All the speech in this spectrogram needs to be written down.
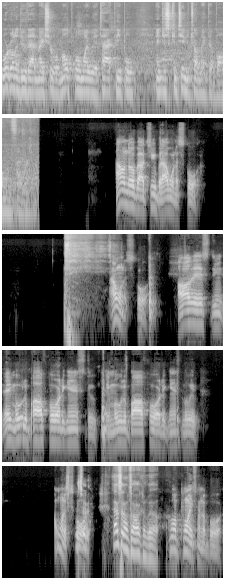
we're going to do that and make sure we're multiple in the way we attack people, and just continue to try to make that ball move forward. I don't know about you, but I want to score. I want to score all this, they move the ball forward against Duke. They move the ball forward against Louis. I want to score. That's what, that's what I'm talking about. I want points on the board.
